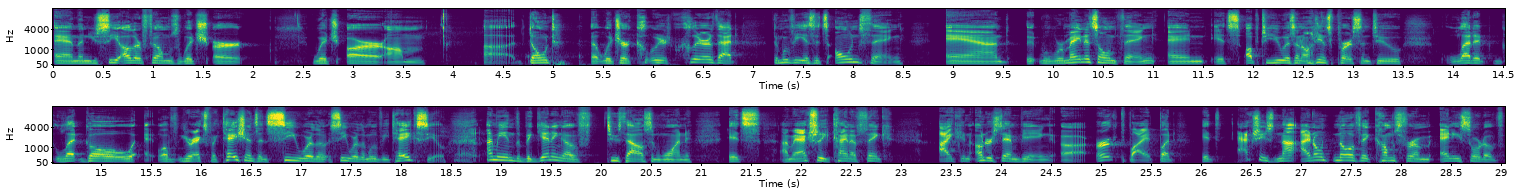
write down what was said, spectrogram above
and then you see other films which are which are um uh don't uh, which are clear, clear that the movie is its own thing and it will remain its own thing and it's up to you as an audience person to let it let go of your expectations and see where the see where the movie takes you. I mean the beginning of 2001 it's i mean I actually kind of think i can understand being uh, irked by it but it actually is not i don't know if it comes from any sort of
